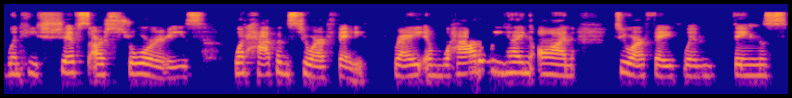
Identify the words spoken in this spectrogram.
when He shifts our stories, what happens to our faith, right? And how do we hang on to our faith when things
